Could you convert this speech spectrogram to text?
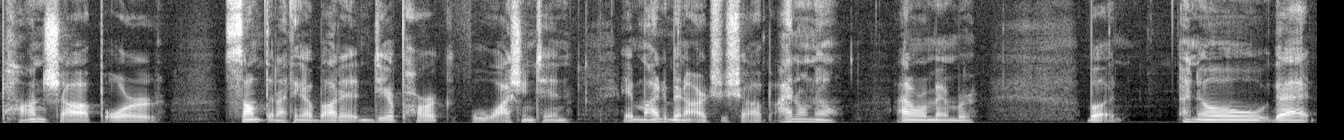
pawn shop or something. I think I bought it at Deer Park, Washington. It might have been an archery shop. I don't know. I don't remember. But I know that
